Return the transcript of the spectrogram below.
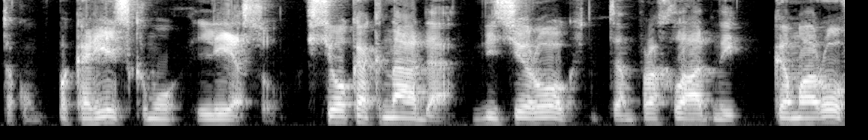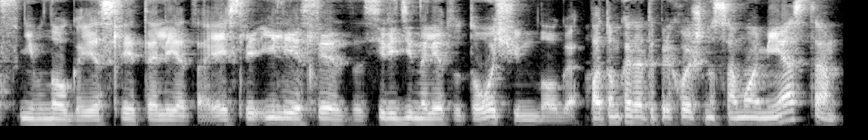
в таком по карельскому лесу. Все как надо. Ветерок там прохладный, комаров немного, если это лето, если, или если это середина лета, то очень много. Потом, когда ты приходишь на само место,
